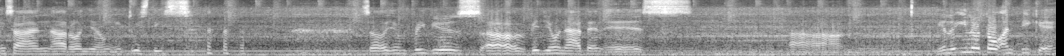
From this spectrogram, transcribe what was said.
Yung saan naroon yung twisties. so, yung previous ah, video natin is um, Iloilo to Antique.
